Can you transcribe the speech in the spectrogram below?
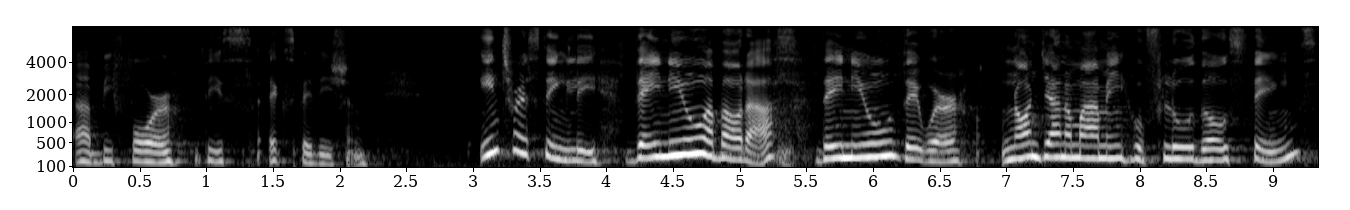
uh, before this expedition. Interestingly, they knew about us. They knew they were non-Yanomami who flew those things.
